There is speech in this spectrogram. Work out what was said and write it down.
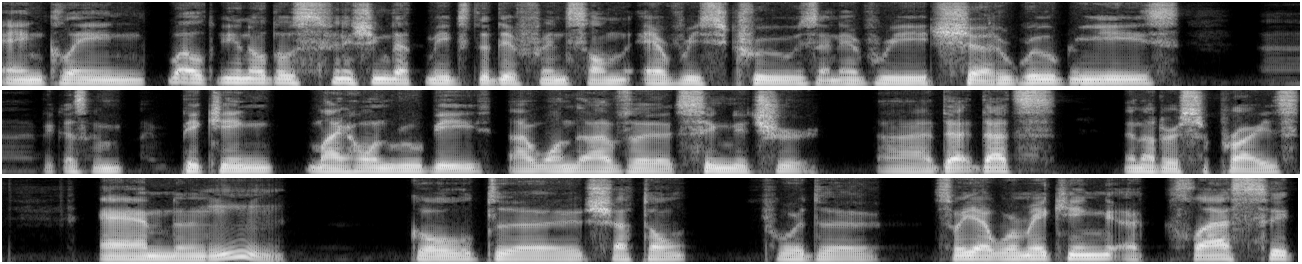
ankling. Well, you know those finishing that makes the difference on every screws and every sure. rubies. Uh, because I'm, I'm picking my own ruby, I want to have a signature uh, that that's another surprise, and uh, mm. gold uh, chaton for the. So yeah, we're making a classic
